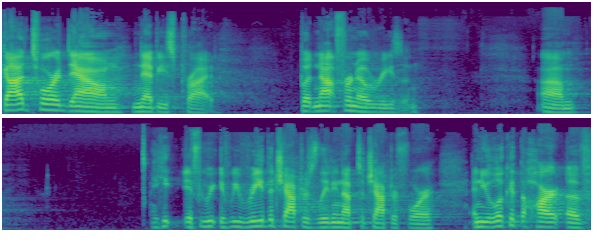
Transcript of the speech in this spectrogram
God tore down Nebi's pride, but not for no reason. Um, he, if, we, if we read the chapters leading up to chapter 4, and you look at the heart of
